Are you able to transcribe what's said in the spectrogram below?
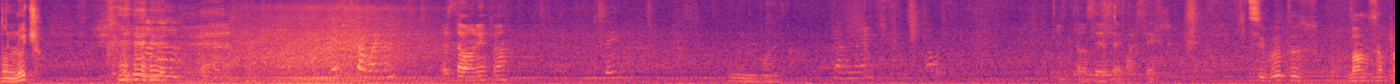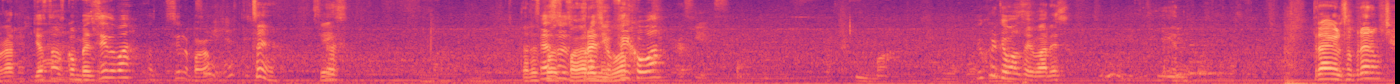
Don Lucho. Este está bueno. Está bonito. Sí. Mm, bueno. Entonces ese va a ser. Sí, pues entonces vamos a pagar. ¿Ya estamos convencidos, va? Sí, lo pagamos. Sí. Sí. Es- Tal vez Eso puedes es pagar precio igual. fijo, va. Así es. Va. Yo creo que vamos a llevar eso. Bien. Traen el sombrero, mucha.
